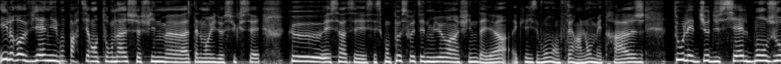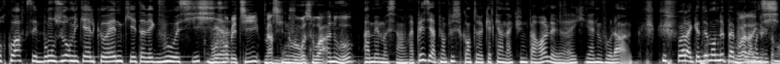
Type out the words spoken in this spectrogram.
Ils reviennent, ils vont partir en tournage. Ce film euh, a tellement eu de succès que, et ça, c'est ce qu'on peut souhaiter de mieux à un film d'ailleurs, qu'ils vont en faire un long métrage. Tous les dieux du ciel. Bonjour Quarks et bonjour Michael Cohen qui est avec vous aussi. Bonjour Betty, merci de nous recevoir à nouveau. Ah mais moi c'est un vrai plaisir. Puis en plus quand euh, quelqu'un n'a qu'une parole euh, et qu'il est à nouveau là, voilà que demande le peuple Voilà, comme on dit.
